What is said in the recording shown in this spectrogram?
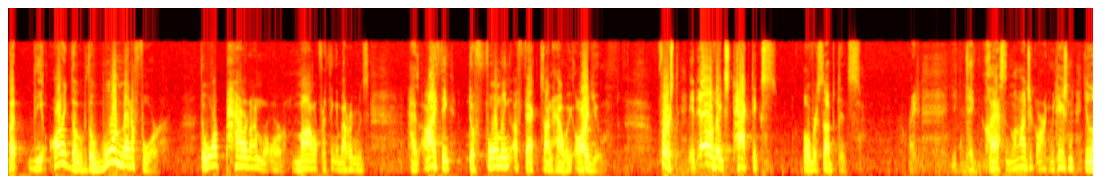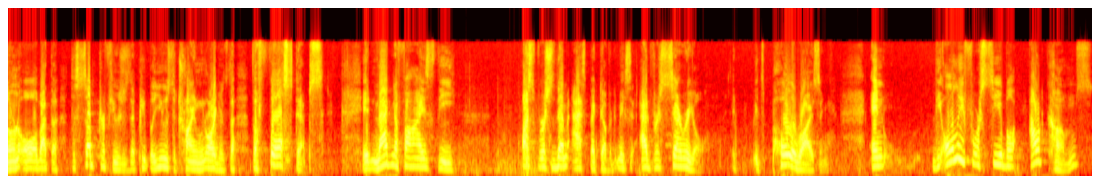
But the, the, the war metaphor, the war paradigm or model for thinking about arguments has, I think, deforming effects on how we argue. First, it elevates tactics over substance. Right? you take class in logic, argumentation, you learn all about the, the subterfuges that people use to try and win arguments, the, the false steps. It magnifies the us versus them aspect of it. It makes it adversarial. It, it's polarizing. And the only foreseeable outcomes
